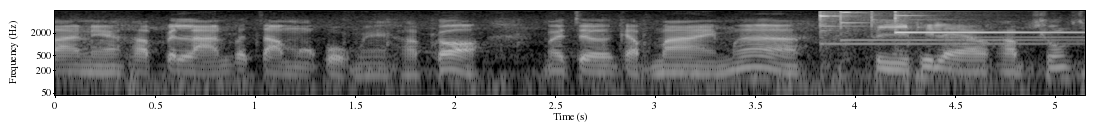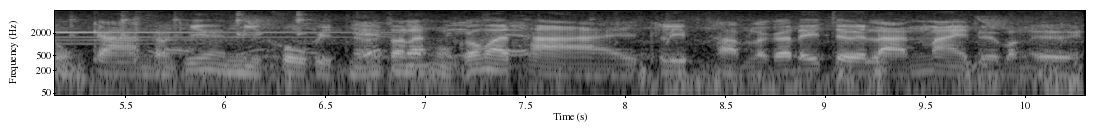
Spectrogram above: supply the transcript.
ร้านเนี้ยครับเป็นร้านประจำของผมเองครับก็มาเจอกับไมายเมื่อปีที่แล้วครับช่วงสงกรารตอนที่มันมีโควิดเนะตอนนั้นผมก็มาถ่ายคลิปครับแล้วก็ได้เจอร้านไมายโดยบังเอิญ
